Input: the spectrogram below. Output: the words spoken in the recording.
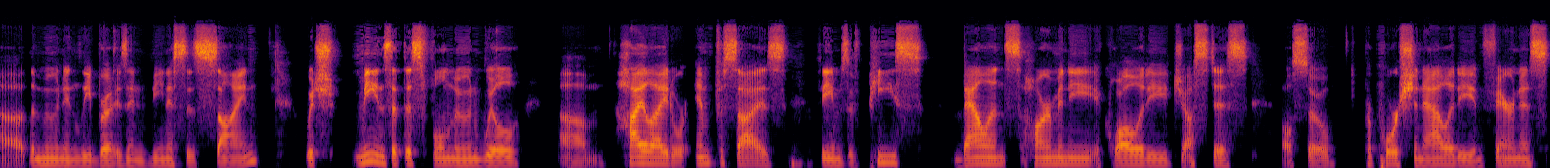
Uh, the moon in Libra is in Venus's sign, which means that this full moon will um, highlight or emphasize themes of peace, balance, harmony, equality, justice, also proportionality and fairness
